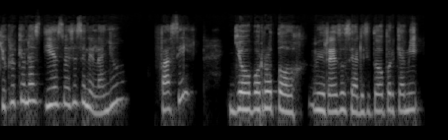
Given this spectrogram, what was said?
yo creo que unas 10 veces en el año, fácil, yo borro todo, mis redes sociales y todo, porque a mí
